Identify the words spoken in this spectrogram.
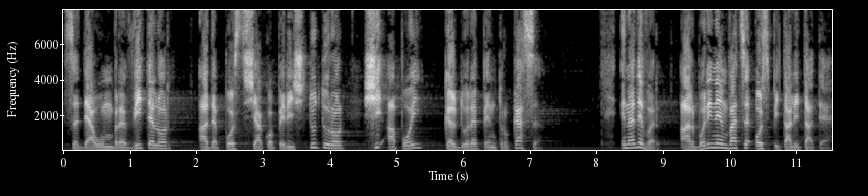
să dea umbră vitelor, adăpost și acoperiș tuturor și apoi căldură pentru casă. În adevăr, arborii ne învață ospitalitatea.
